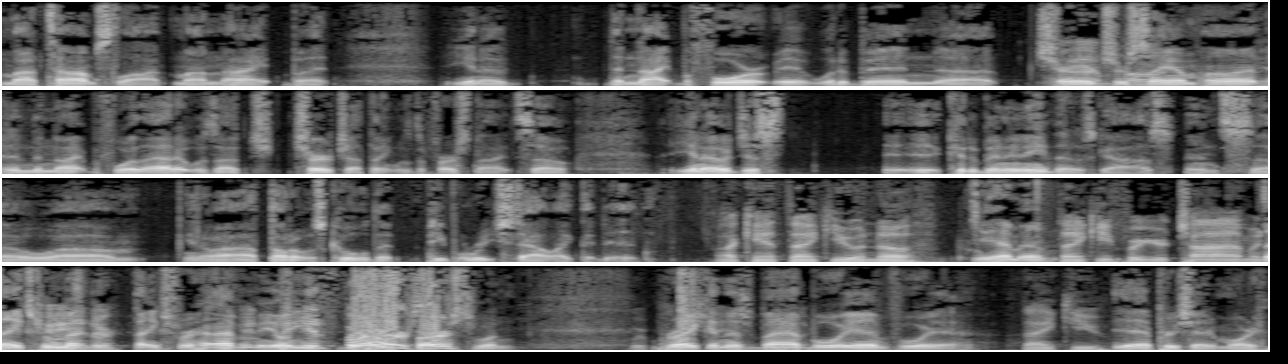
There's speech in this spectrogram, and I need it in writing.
my time slot, my night. But, you know, the night before it would have been, uh, church Sam or Hunt. Sam Hunt. Yeah. And the night before that, it was at ch- church, I think was the first night. So, you know, just, it could have been any of those guys. And so, um, you know, I thought it was cool that people reached out like they did. I can't thank you enough. Yeah, man. Thank you for your time and Thanks for thanks for having me on your first. first one, breaking this bad brother. boy in for you. Thank you. Yeah, appreciate it, Marty.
